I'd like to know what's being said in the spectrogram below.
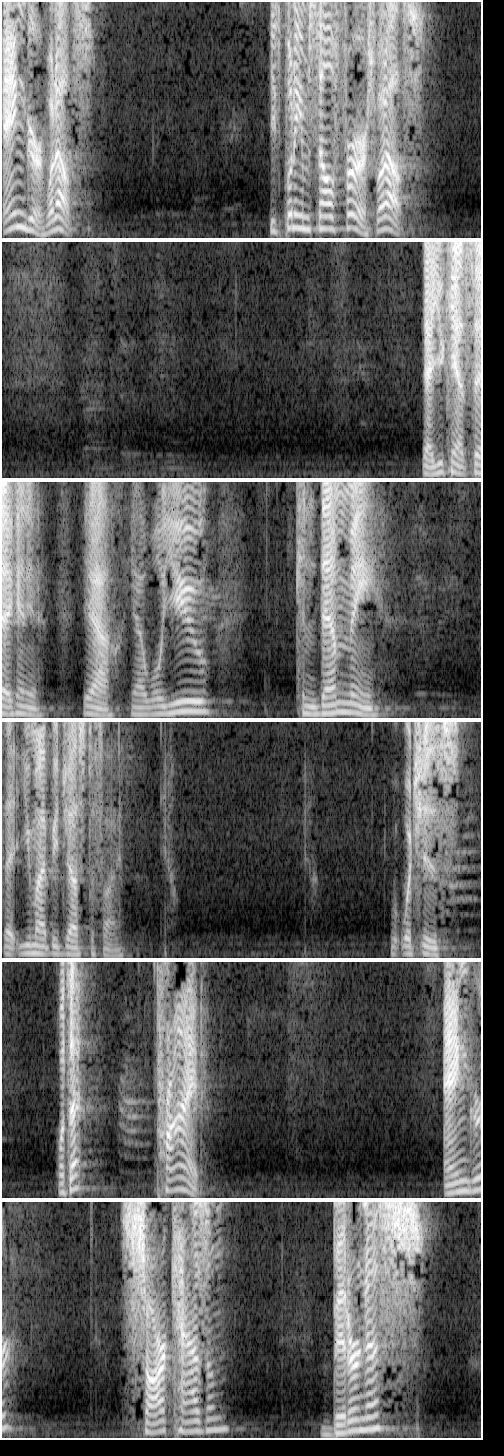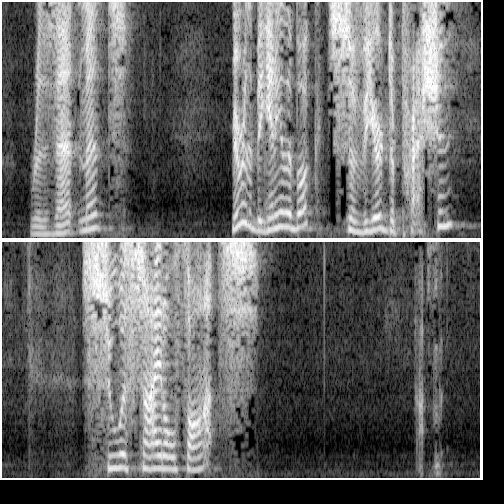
Anger. What else? He's putting himself first. What else? Yeah, you can't say it, can you? Yeah, yeah. Will you condemn me that you might be justified? Yeah. yeah. Which is, what's that? Pride. Anger, sarcasm, bitterness, resentment. Remember the beginning of the book? Severe depression, suicidal thoughts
